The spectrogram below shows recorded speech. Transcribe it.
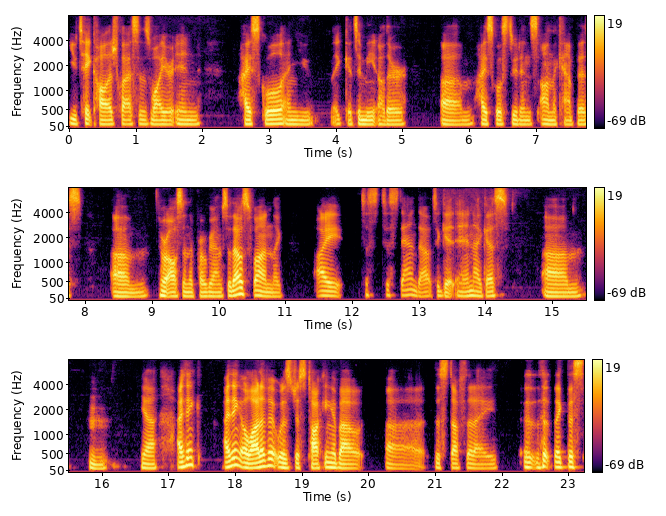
you take college classes while you're in high school and you like get to meet other um, high school students on the campus um, who are also in the program. So that was fun. Like I just to stand out to get in, I guess. Um, hmm, yeah, I think I think a lot of it was just talking about uh, the stuff that I like this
